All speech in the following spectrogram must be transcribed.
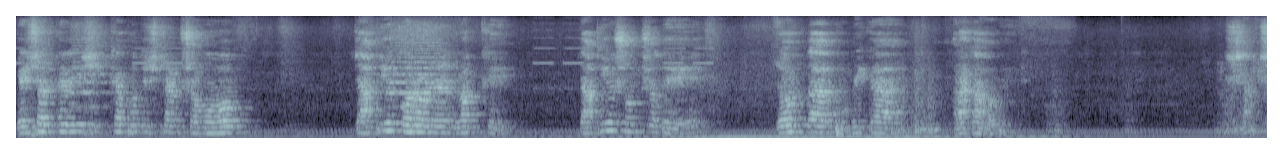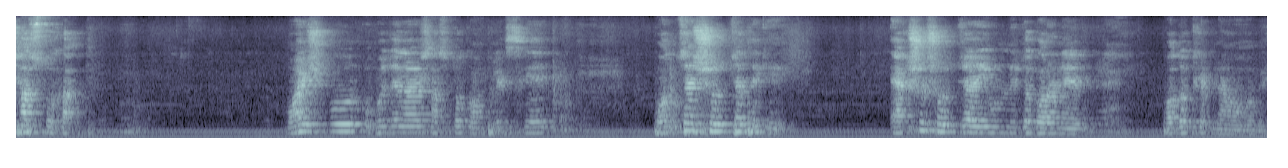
বেসরকারি শিক্ষা প্রতিষ্ঠান সমূহ জাতীয়করণের লক্ষ্যে জাতীয় সংসদে জোরদার ভূমিকা রাখা হবে। স্বাস্থ্য খাত। মহেশপুর উপজেলার স্বাস্থ্য কমপ্লেক্সকে পঞ্চাশ শয্যা থেকে একশো শয্যায় উন্নীতকরণের পদক্ষেপ নেওয়া হবে।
